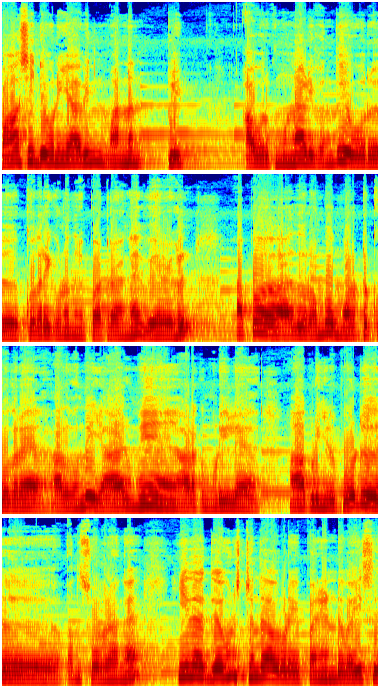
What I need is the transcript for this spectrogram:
மாசிடோனியாவின் மன்னன் பிலிப் அவருக்கு முன்னாடி வந்து ஒரு குதிரை கொண்டு வந்து நிப்பாட்டுறாங்க வீரர்கள். அப்போ அது ரொம்ப முரட்டு குதிரை அதை வந்து யாருமே அடக்க முடியல அப்படிங்கிற போட்டு வந்து சொல்கிறாங்க இதை கவனிச்சிட்டு வந்து அவருடைய பன்னெண்டு வயசு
